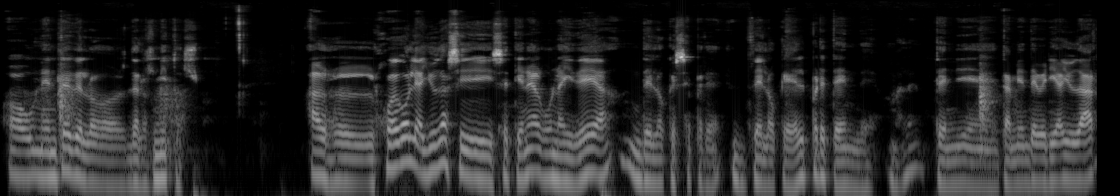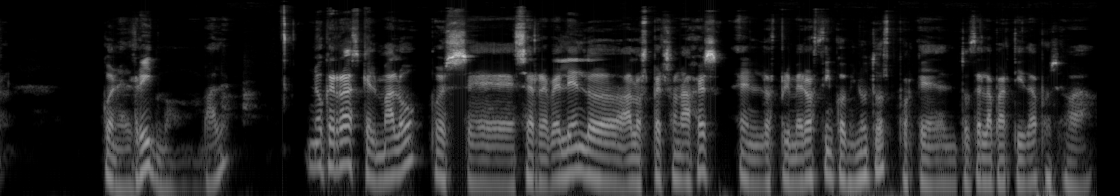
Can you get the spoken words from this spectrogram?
o un ente de los, de los mitos. Al juego le ayuda si se tiene alguna idea de lo que, se de lo que él pretende. También debería ayudar con el ritmo, ¿vale? No querrás que el malo pues se revelen a los personajes en los primeros cinco minutos porque entonces la partida pues se va,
